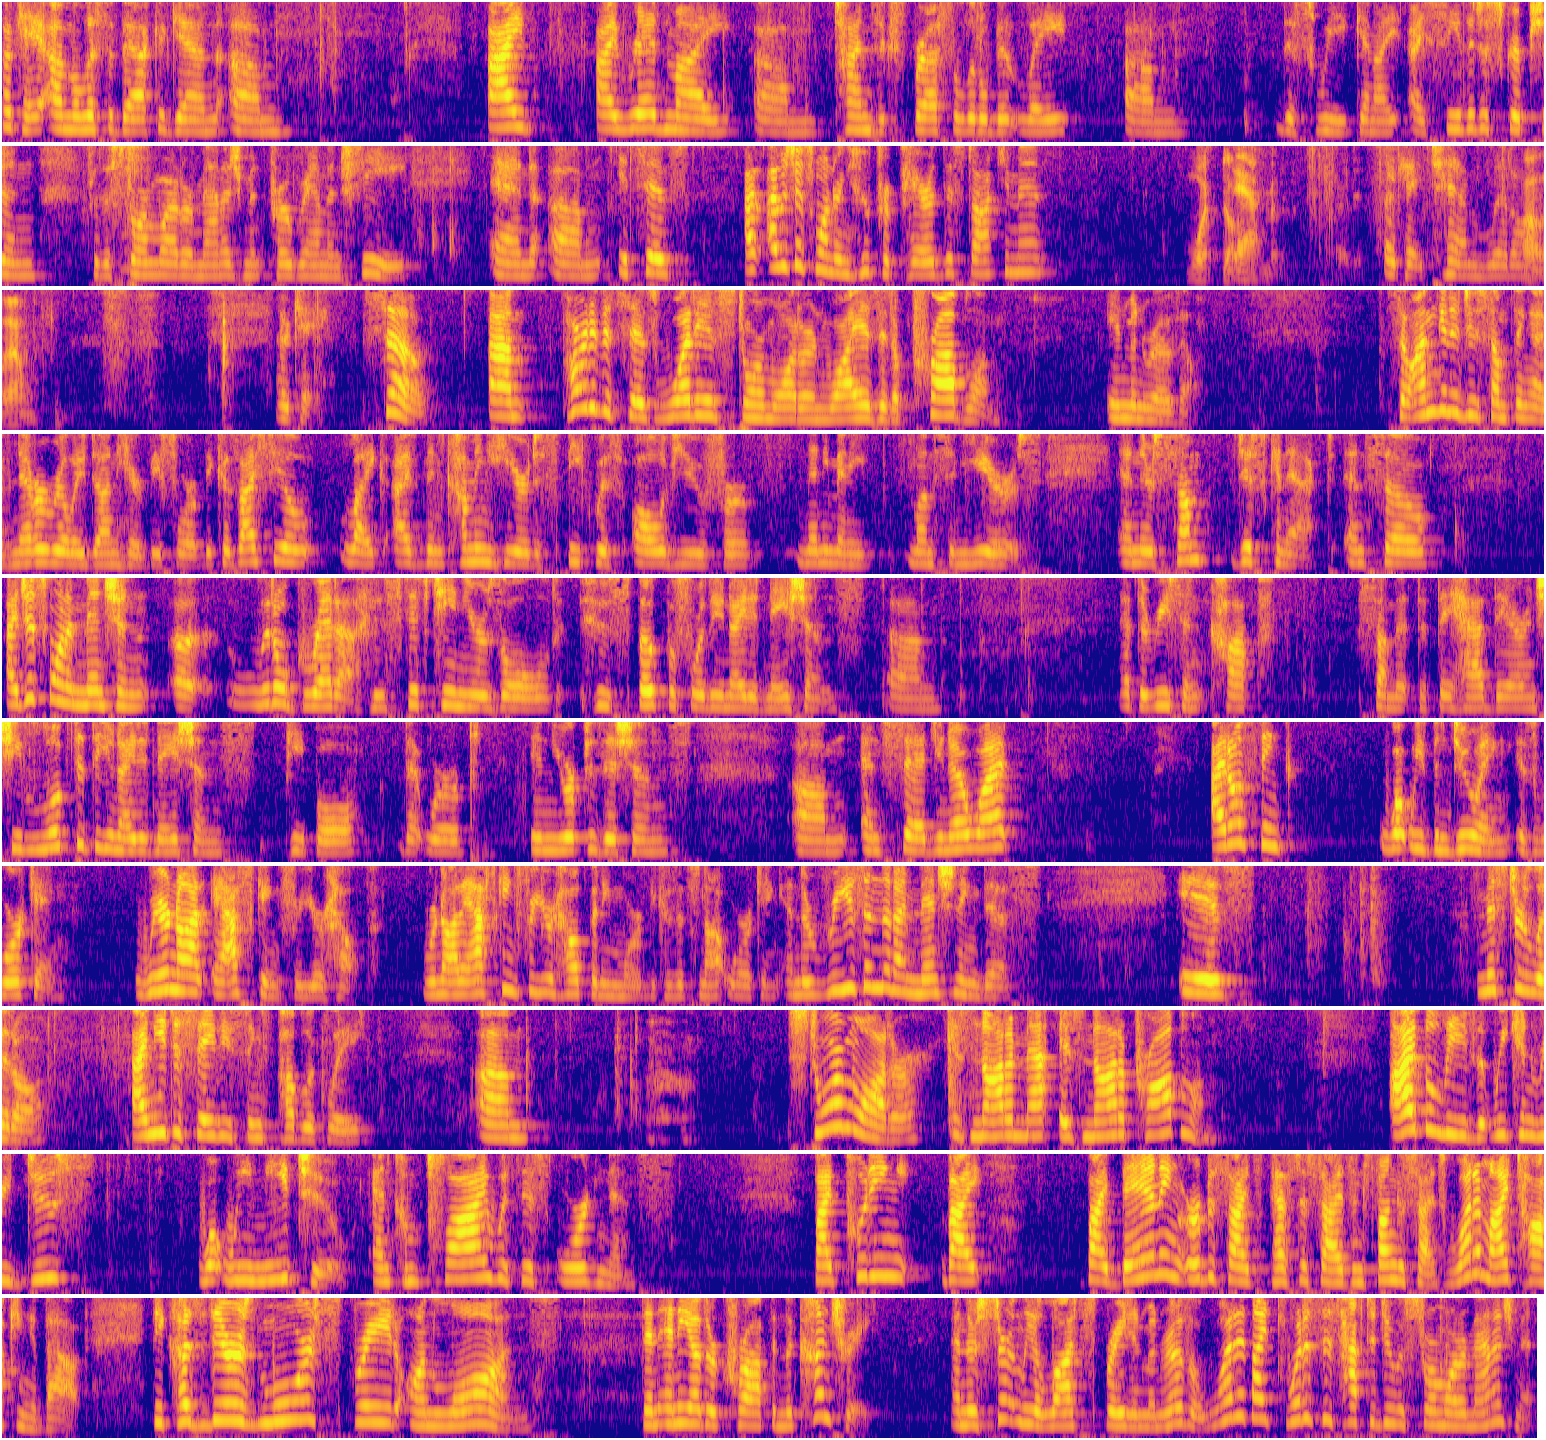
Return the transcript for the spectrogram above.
Okay, I'm Melissa Beck again. Um, I, I read my um, Times Express a little bit late um, this week, and I, I see the description for the stormwater management program and fee. And um, it says, I, I was just wondering who prepared this document? What Staff. document? Okay, Tim Little. Oh, that one. Okay, so, um, part of it says, what is stormwater and why is it a problem in Monroeville? So I'm going to do something I've never really done here before, because I feel like I've been coming here to speak with all of you for many, many months and years, and there's some disconnect. And so I just want to mention uh, little Greta, who's 15 years old, who spoke before the United Nations. Um, at the recent COP summit that they had there, and she looked at the United Nations people that were in your positions um, and said, you know what? I don't think what we've been doing is working. We're not asking for your help. We're not asking for your help anymore because it's not working. And the reason that I'm mentioning this is, Mr. Little, I need to say these things publicly. Um, stormwater is not a is not a problem. I believe that we can reduce what we need to and comply with this ordinance by putting by by banning herbicides, pesticides, and fungicides. What am I talking about? Because there's more sprayed on lawns than any other crop in the country. And there's certainly a lot sprayed in Monroeville. What, am I, what does this have to do with stormwater management?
